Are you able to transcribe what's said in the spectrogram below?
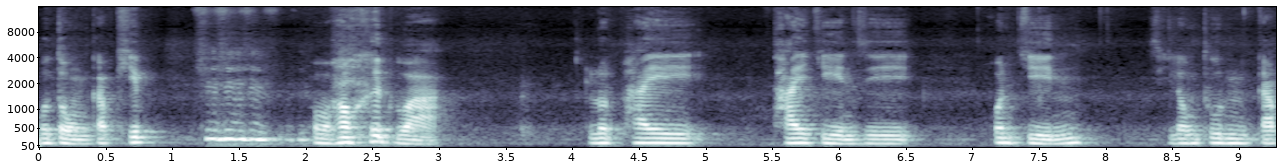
บ่ตรงกับคลิปเพราะว่าเฮาคิดว่ารถไฟไทยจีนสิคนจีนสิลงทุนกับ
